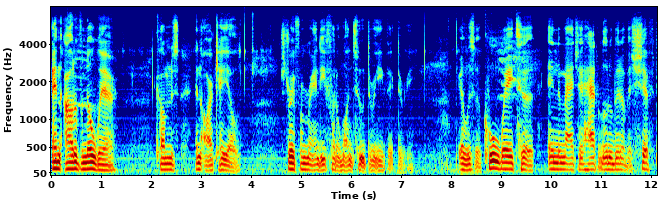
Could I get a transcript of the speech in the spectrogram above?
And out of nowhere comes an RKO, straight from Randy for the one, two, three victory. It was a cool way to end the match. It had a little bit of a shift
